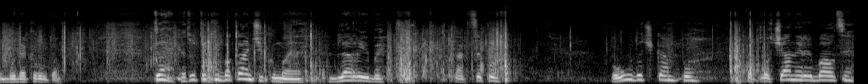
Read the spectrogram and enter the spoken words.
І буде круто. Так, а тут такий баканчик у мене для риби. Так, це по, по удочкам, по, по плавчаній рибалці.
